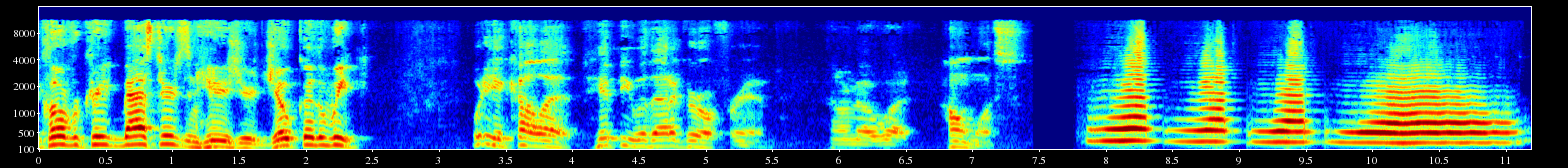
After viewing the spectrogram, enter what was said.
the Clover Creek Bastards, and here's your joke of the week. What do you call a hippie without a girlfriend? I don't know what. Homeless.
